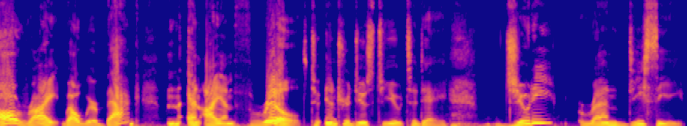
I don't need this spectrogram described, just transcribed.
All right. Well, we're back, and I am thrilled to introduce to you today Judy Randisi.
